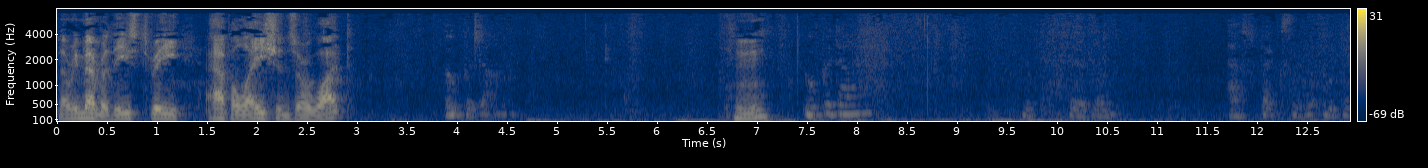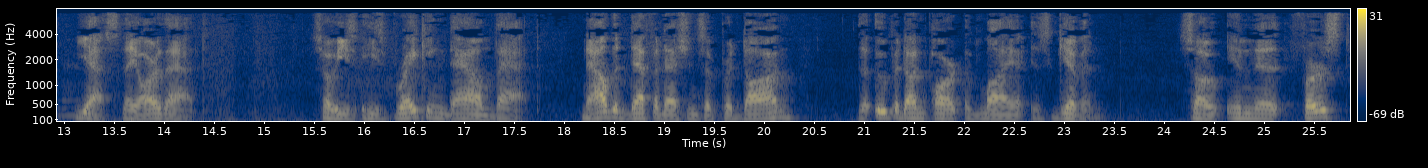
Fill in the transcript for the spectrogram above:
Now remember, these three appellations are what? Upadana. Hmm? Upadana? The aspects of Upadana? Yes, they are that. So he's he's breaking down that. Now the definitions of Pradhan, the Upadan part of Maya is given. So in the first,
